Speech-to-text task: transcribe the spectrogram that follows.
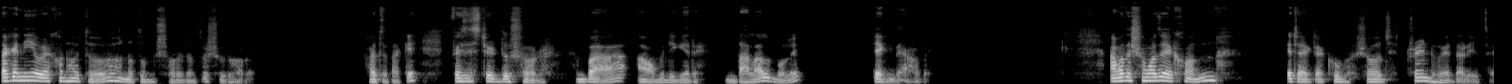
তাকে নিয়েও এখন হয়তো নতুন ষড়যন্ত্র শুরু হবে। হয়তো তাকে ফেসিস্টের দোসর বা আওয়ামী লীগের দালাল বলে ট্যাগ দেওয়া হবে। আমাদের সমাজে এখন এটা একটা খুব সহজ ট্রেন্ড হয়ে দাঁড়িয়েছে।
